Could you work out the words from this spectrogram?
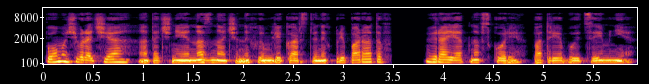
помощь врача, а точнее назначенных им лекарственных препаратов, вероятно, вскоре потребуется и мне.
